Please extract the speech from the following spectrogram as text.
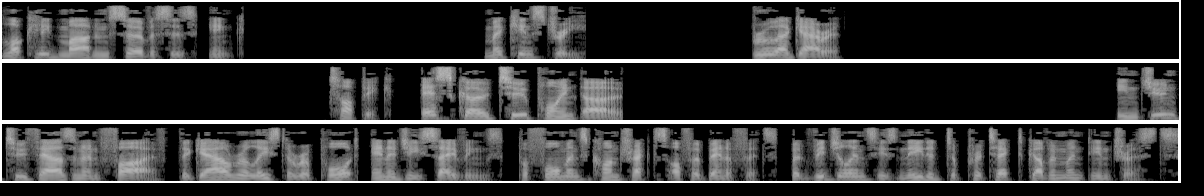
Lockheed Martin Services, Inc. McKinstry. Brewer Garrett ESCO 2.0 In June 2005, the GAO released a report, Energy Savings, Performance Contracts Offer Benefits, but vigilance is needed to protect government interests.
